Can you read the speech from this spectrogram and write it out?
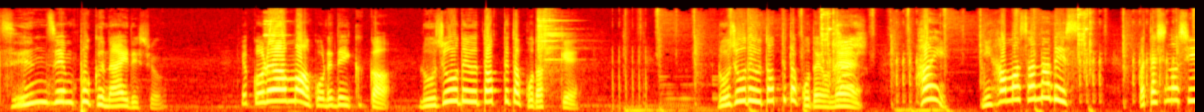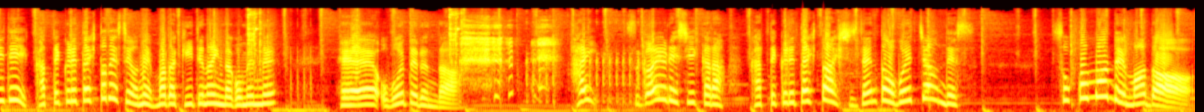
全然っぽくないでしょ。いや、これはまあこれでいくか。路上で歌ってた子だっけ路上で歌ってた子だよね。はい、三浜さなです。私の CD 買ってくれた人ですよね？まだ聞いてないんだ。ごめんね。へえ、覚えてるんだ。はい、すごい嬉しいから、買ってくれた人は自然と覚えちゃうんです。そこまでまだ、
